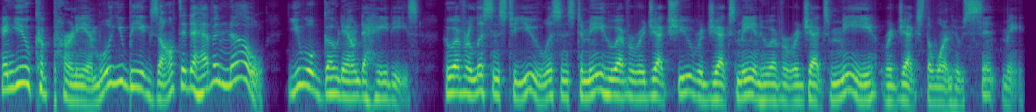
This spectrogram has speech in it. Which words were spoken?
And you, Capernaum, will you be exalted to heaven? No, you will go down to Hades. Whoever listens to you listens to me. Whoever rejects you rejects me. And whoever rejects me rejects the one who sent me.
